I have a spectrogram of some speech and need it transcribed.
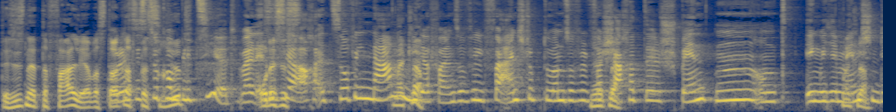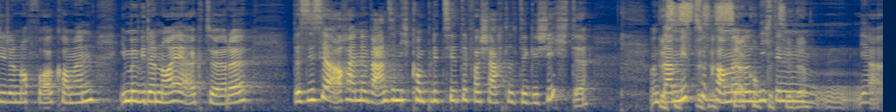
Das ist nicht der Fall, ja, was da gerade passiert. Es ist zu kompliziert, weil es ist, ist ja auch so viele Namen wiederfallen, so viele Vereinsstrukturen, so viele verschachelte Spenden und irgendwelche Menschen, die da noch vorkommen, immer wieder neue Akteure das ist ja auch eine wahnsinnig komplizierte, verschachtelte Geschichte. Und das da mitzukommen und nicht in, ja,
